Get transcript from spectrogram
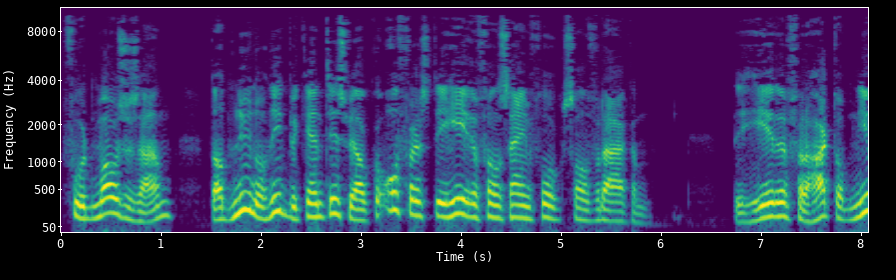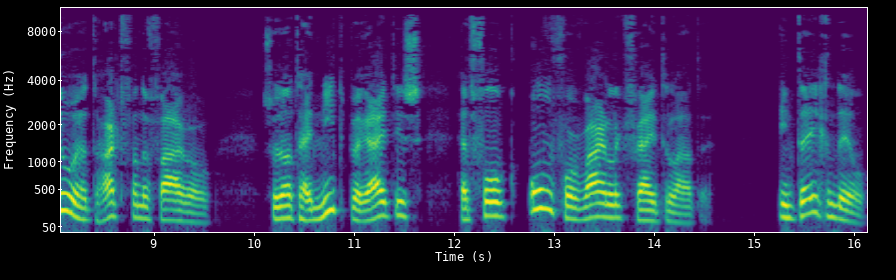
voert Mozes aan dat nu nog niet bekend is welke offers de Heere van zijn volk zal vragen. De Heere verhardt opnieuw het hart van de farao, zodat hij niet bereid is het volk onvoorwaardelijk vrij te laten. Integendeel,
